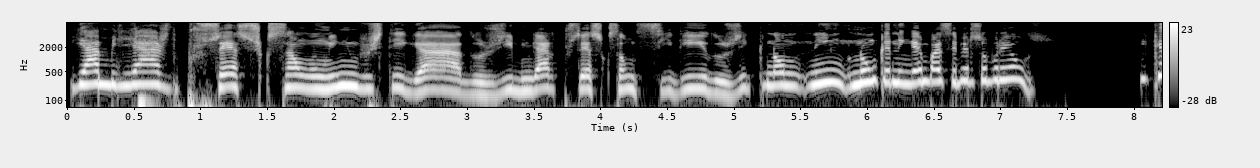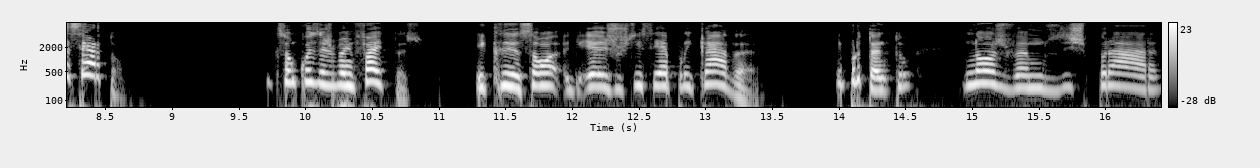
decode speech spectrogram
E há milhares de processos que são investigados e milhares de processos que são decididos e que não, nem, nunca ninguém vai saber sobre eles. E que acertam. E que são coisas bem feitas. E que são, a justiça é aplicada. E, portanto, nós vamos esperar.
